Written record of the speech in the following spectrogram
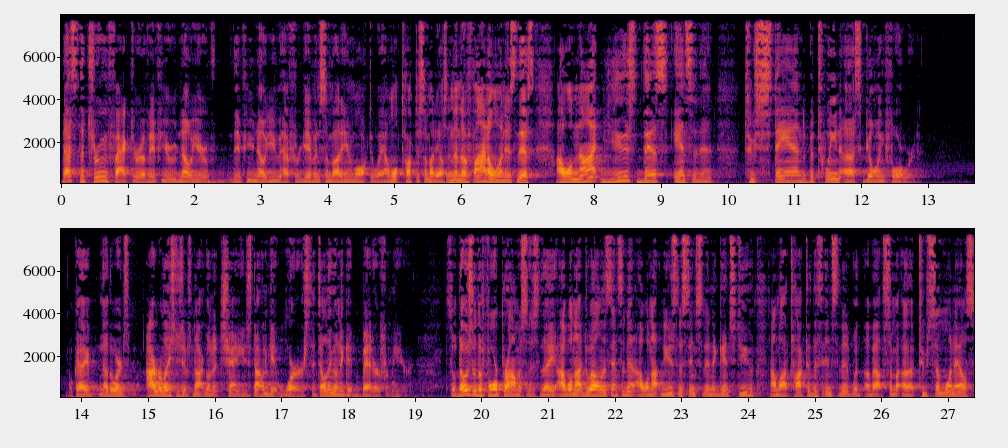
That's the true factor of if you know you're if you know you have forgiven somebody and walked away. I won't talk to somebody else. And then the final one is this I will not use this incident to stand between us going forward. Okay? In other words, our relationship's not going to change. It's not going to get worse. It's only going to get better from here. So those are the four promises. They, I will not dwell on this incident. I will not use this incident against you. I'll not talk to this incident with, about some, uh, to someone else,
